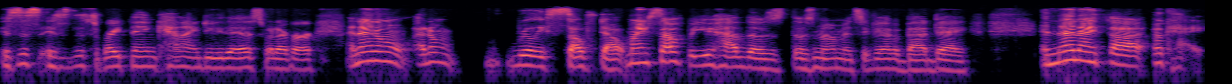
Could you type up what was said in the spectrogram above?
Is this is this the right thing? Can i do this? Whatever. And i don't i don't really self-doubt myself but you have those those moments if you have a bad day. And then i thought okay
